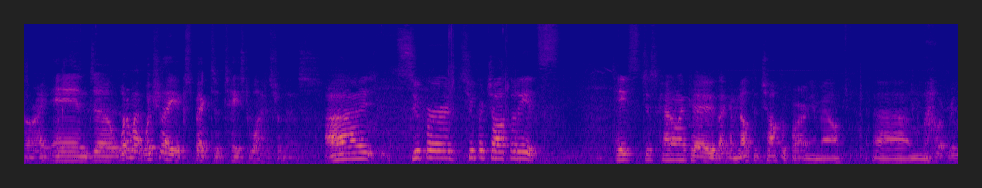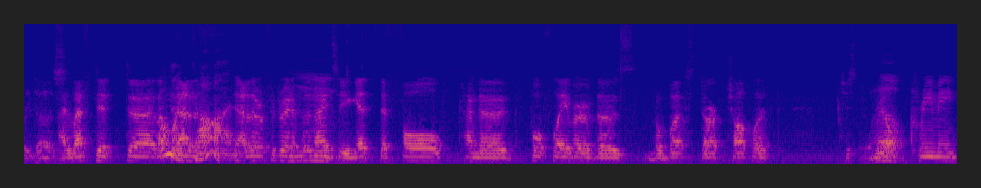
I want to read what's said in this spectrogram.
All right. And uh, what am I? What should I expect to taste wise from this? Uh, super super chocolatey. It's tastes just kind of like a like a melted chocolate bar in your mouth. Um, Wow, it really does. I left it uh, left Oh it my out of the God. out of the refrigerator for the Mm. night, so you get the full kind of full flavor of those robust dark chocolate. Just Wow. real creamy.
